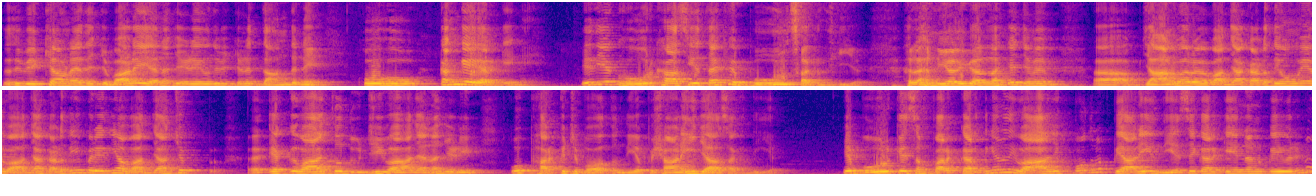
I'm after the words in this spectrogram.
ਤੁਸੀਂ ਵੇਖਿਆ ਹੋਣਾ ਇਹਦੇ ਜਬਾੜੇ ਆ ਨਾ ਜਿਹੜੇ ਉਹਦੇ ਵਿੱਚ ਜਿਹੜੇ ਦੰਦ ਨੇ, ਉਹ ਕੰਗੇ ਵਰਗੇ ਨੇ। ਇਹਦੀ ਇੱਕ ਹੋਰ ਖਾਸੀਅਤ ਹੈ ਕਿ ਬੋਲ ਸਕਦੀ ਆ। ਹੈਰਾਨੀ ਵਾਲੀ ਗੱਲ ਆ ਕਿ ਜਿਵੇਂ ਜਾਨਵਰ ਆਵਾਜ਼ਾਂ ਕੱਢਦੇ ਉਵੇਂ ਆਵਾਜ਼ਾਂ ਕੱਢਦੀ, ਪਰ ਇਹਦੀਆਂ ਆਵਾਜ਼ਾਂ 'ਚ ਇੱਕ ਆਵਾਜ਼ ਤੋਂ ਦੂਜੀ ਆਵਾਜ਼ ਹੈ ਨਾ ਜਿਹੜੀ, ਉਹ ਫ਼ਰਕ 'ਚ ਬਹੁਤ ਹੁੰਦੀ ਆ, ਪਛਾਣੀ ਜਾ ਸਕਦੀ ਆ। ਇਹ ਬੋਲ ਕੇ ਸੰਪਰਕ ਕਰਦੀਆਂ ਇਹਨਾਂ ਦੀ ਆਵਾਜ਼ ਬਹੁਤ ਨਾ ਪਿਆਰੀ ਹੁੰਦੀ ਹੈ ਇਸੇ ਕਰਕੇ ਇਹਨਾਂ ਨੂੰ ਕਈ ਵਾਰੀ ਨਾ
